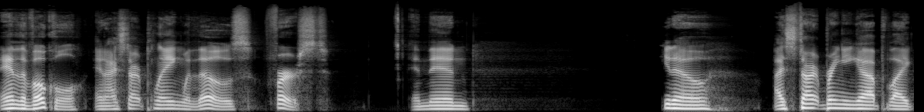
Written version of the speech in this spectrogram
and the vocal, and I start playing with those first, and then, you know, I start bringing up like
